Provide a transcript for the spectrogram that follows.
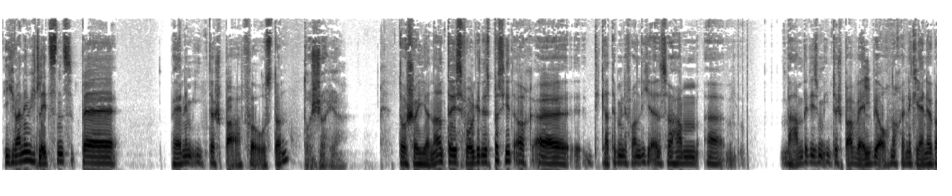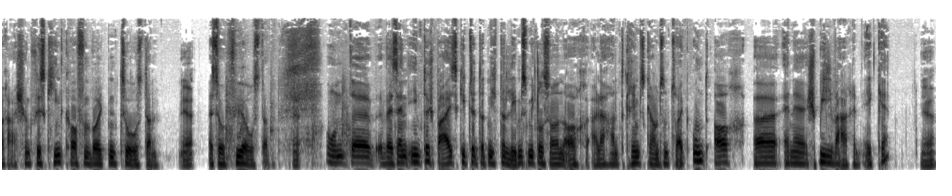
ich war nämlich letztens bei, bei einem Interspar vor Ostern. Da schau her. Da schon hier, ne? Da ist folgendes passiert auch, äh, die Katja, meine Frau und ich, also haben, äh, waren bei diesem Interspar, weil wir auch noch eine kleine Überraschung fürs Kind kaufen wollten zu Ostern. Ja. Also für Ostern. Ja. Und äh, weil es ein Interspar ist, gibt es ja dort nicht nur Lebensmittel, sondern auch allerhand Krimskrams und Zeug und auch äh, eine Spielwarenecke. Ja.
